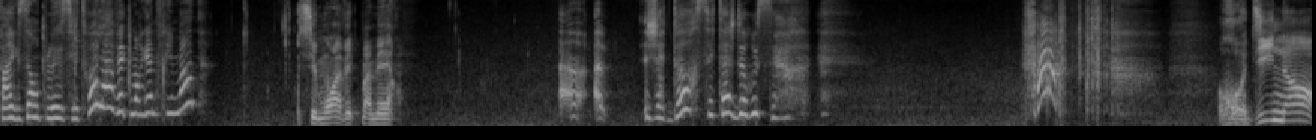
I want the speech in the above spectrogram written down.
Par exemple, c'est toi là avec Morgan Freeman? C'est moi avec ma mère. Ah, ah, J'adore ces taches de rousseur. Rodi, non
